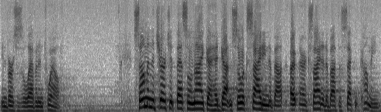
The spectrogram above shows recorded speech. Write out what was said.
in verses 11 and 12. Some in the church at Thessalonica had gotten so exciting about, uh, excited about the second coming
